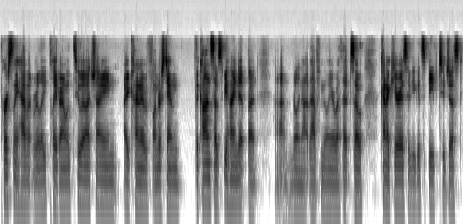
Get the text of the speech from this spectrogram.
personally haven't really played around with too much. I mean, I kind of understand the concepts behind it, but I'm really not that familiar with it. So, kind of curious if you could speak to just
